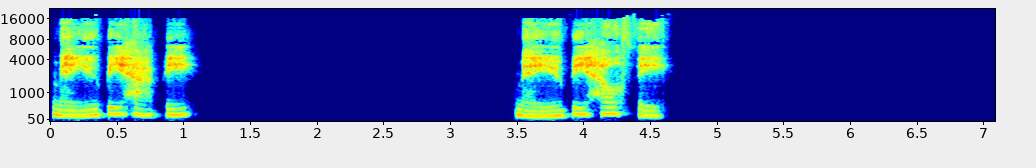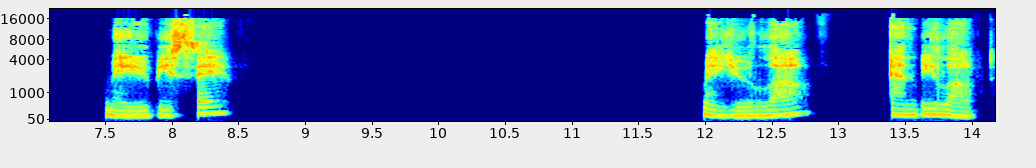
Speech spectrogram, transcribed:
May you be happy. May you be healthy. May you be safe. May you love and be loved.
